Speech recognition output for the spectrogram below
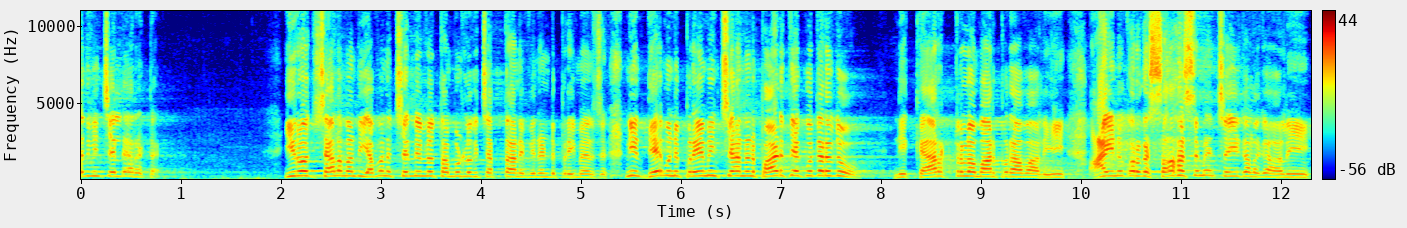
చదివించి వెళ్ళారట. ఈరోజు చాలామంది యవన చెల్లెళ్ళు తమ్ముళ్ళకి చెప్తాను వినండి ప్రేమ నేను దేవుని ప్రేమించానని పాడితే కుదరదు. నీ క్యారెక్టర్లో మార్పు రావాలి. ఆయన కొరకు సాహసమే చేయగలగాలి.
